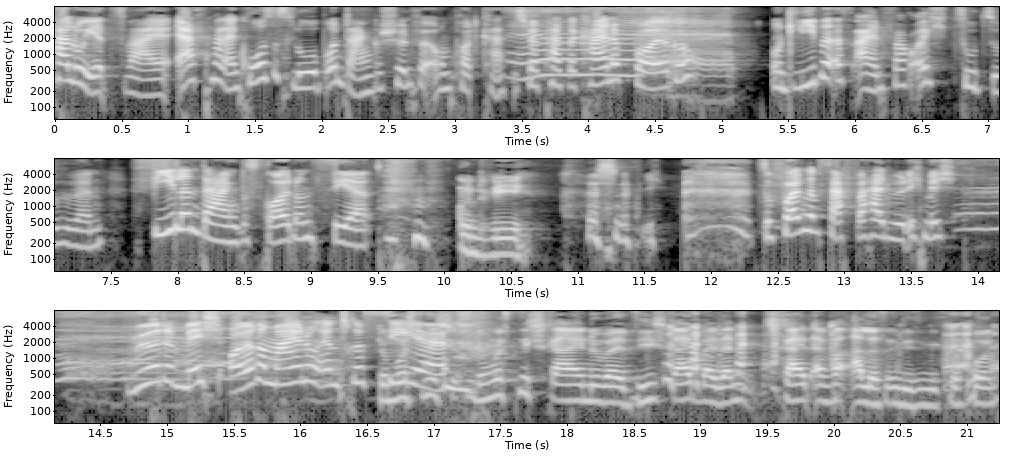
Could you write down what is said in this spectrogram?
Hallo ihr zwei. Erstmal ein großes Lob und Dankeschön für euren Podcast. Ich verpasse keine Folge und liebe es einfach, euch zuzuhören. Vielen Dank, das freut uns sehr. Und wie? Zu folgendem Sachverhalt würde ich mich, würde mich eure Meinung Du musst, interessieren. nicht, du musst nicht schreien, nur weil sie schreit, weil dann schreit einfach alles in diesem Mikrofon.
